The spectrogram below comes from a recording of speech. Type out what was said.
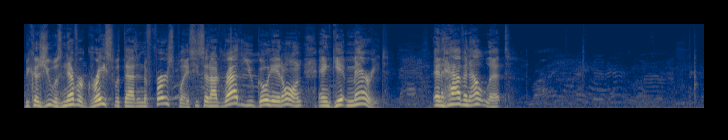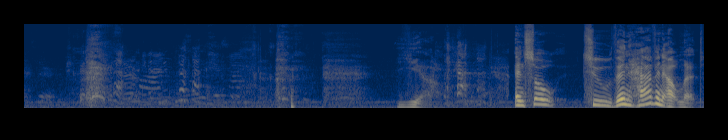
because you was never graced with that in the first place. He said, I'd rather you go head on and get married and have an outlet. yeah. And so to then have an outlet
